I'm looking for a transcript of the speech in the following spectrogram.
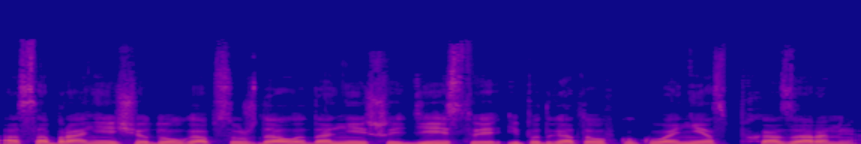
а собрание еще долго обсуждало дальнейшие действия и подготовку к войне с пхазарами.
